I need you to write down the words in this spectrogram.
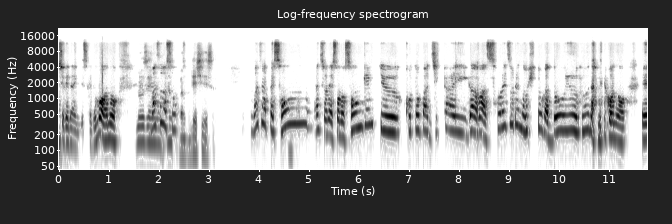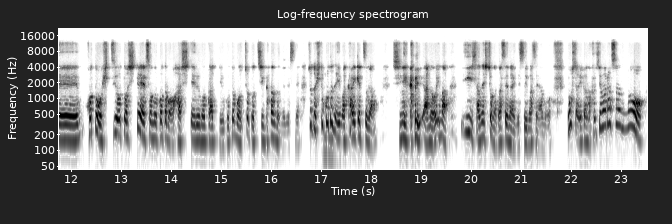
申し訳ないんですけども、あのまずはそ弟子です。まずやっぱり尊、なんでしょうね、その尊厳っていう言葉自体が、まあ、それぞれの人がどういうふうな、ね、この、えーことを必要として、その言葉を発しているのかっていうこともちょっと違うのでですね、ちょっと一言で今解決がしにくい、あの、今、いいサジェスションが出せないです。いません。あの、どうしたらいいかな、藤原さんの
